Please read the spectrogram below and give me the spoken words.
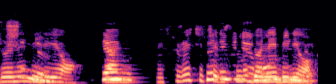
dönebiliyor. Yani Yani süreç içerisinde Dönebiliyor.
